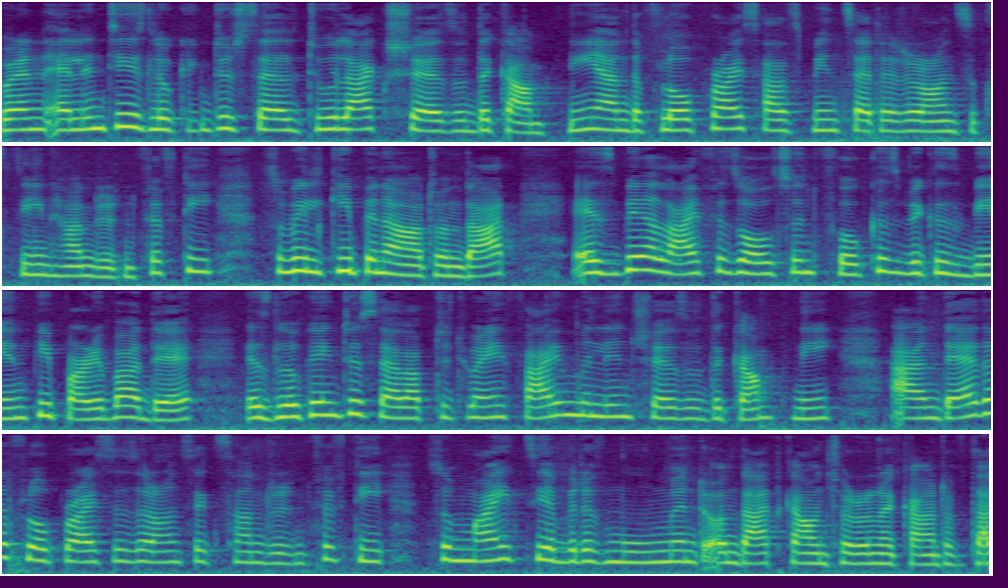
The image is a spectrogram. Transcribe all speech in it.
when L&T is looking to sell 2 lakh shares of the company and the floor price has been set at around 1650. So, we'll keep an eye out on that. SBI Life is also in focus because BNP Paribas there is looking to sell up to 25 million shares of the company and there the floor price is around 650. So, might see a bit of movement on that counter on account of that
